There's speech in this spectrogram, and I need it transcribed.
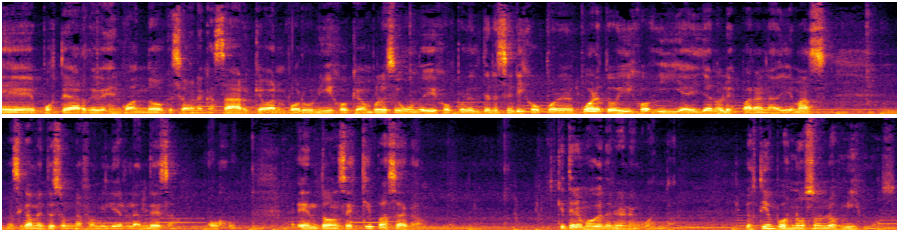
eh, postear de vez en cuando que se van a casar, que van por un hijo, que van por el segundo hijo, por el tercer hijo, por el cuarto hijo y ahí ya no les para nadie más. Básicamente son una familia irlandesa, ojo. Entonces, ¿qué pasa acá? ¿Qué tenemos que tener en cuenta? Los tiempos no son los mismos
